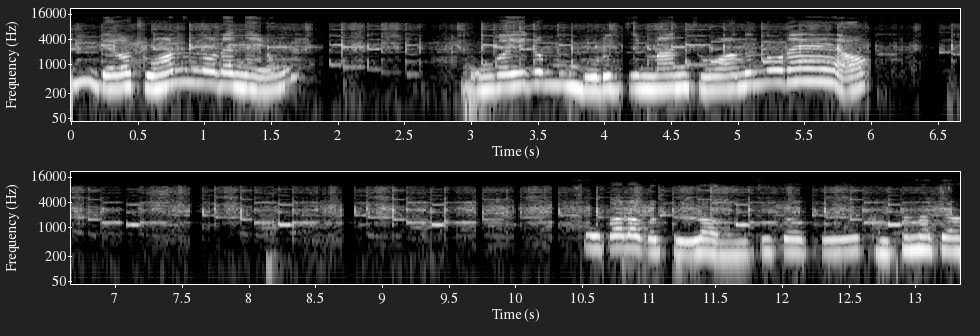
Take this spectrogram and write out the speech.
음, 내가 좋아하는 노래네요. 뭔가 이름은 모르지만 좋아하는 노래예요. 손가락을 안 움직여도 간편하게 할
